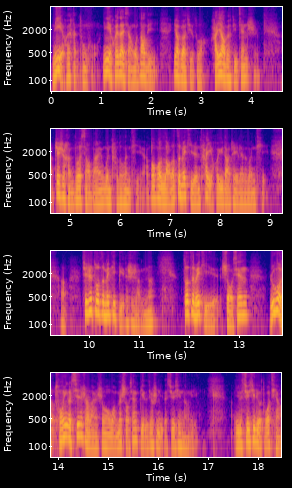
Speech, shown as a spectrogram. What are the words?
你也会很痛苦，你也会在想，我到底要不要去做，还要不要去坚持？这是很多小白问出的问题，包括老的自媒体人，他也会遇到这一类的问题啊。其实做自媒体比的是什么呢？做自媒体，首先，如果从一个新手来说，我们首先比的就是你的学习能力。你的学习力有多强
